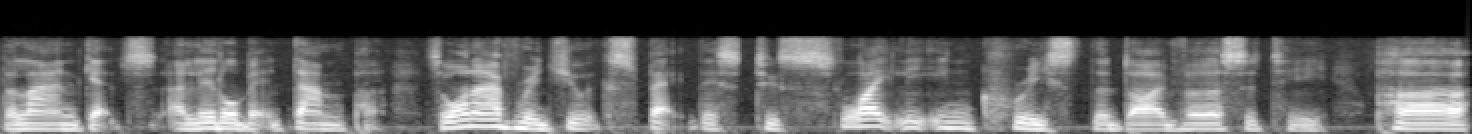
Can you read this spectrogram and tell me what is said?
the land gets a little bit damper. So on average, you expect this to slightly increase the diversity per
